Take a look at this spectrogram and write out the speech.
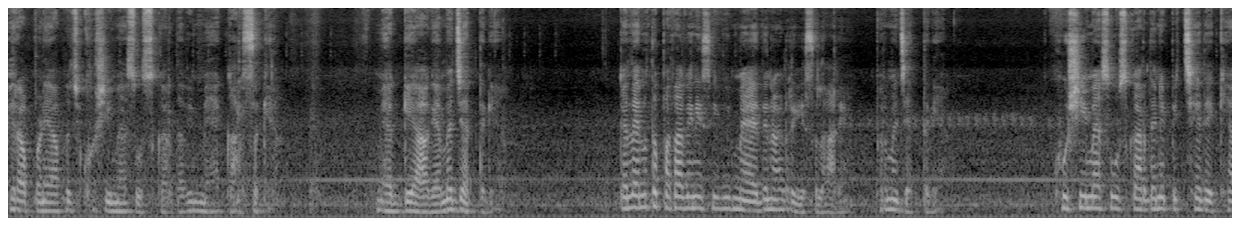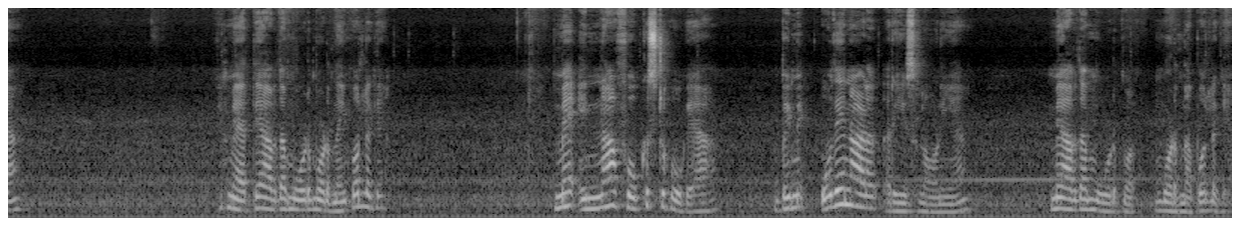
ਫਿਰ ਆਪਣੇ ਆਪ ਵਿੱਚ ਖੁਸ਼ੀ ਮਹਿਸੂਸ ਕਰਦਾ ਵੀ ਮੈਂ ਕਰ ਸਕਿਆ। ਮੈਂ ਅੱਗੇ ਆ ਗਿਆ, ਮੈਂ ਜਿੱਤ ਗਿਆ। ਕਹਿੰਦਾ ਇਹਨੂੰ ਤਾਂ ਪਤਾ ਵੀ ਨਹੀਂ ਸੀ ਵੀ ਮੈਂ ਇਹਦੇ ਨਾਲ ਰੇਸ ਲਾ ਰਿਹਾ, ਪਰ ਮੈਂ ਜਿੱਤ ਗਿਆ। ਖੁਸ਼ੀ ਮਹਿਸੂਸ ਕਰਦੇ ਨੇ ਪਿੱਛੇ ਦੇਖਿਆ ਵੀ ਮੈਂ ਤੇ ਆਪਦਾ ਮੋੜ ਮੁੜਨਾ ਹੀ ਭੁੱਲ ਗਿਆ। ਮੈਂ ਇੰਨਾ ਫੋਕਸਡ ਹੋ ਗਿਆ ਵੀ ਮੈਂ ਉਹਦੇ ਨਾਲ ਰੇਸ ਲਾਉਣੀ ਆ, ਮੈਂ ਆਪਦਾ ਮੋੜ ਮ- ਮੁੜਨਾ ਭੁੱਲ ਗਿਆ।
